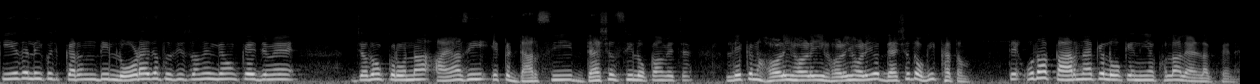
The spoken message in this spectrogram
ਕਿ ਇਹਦੇ ਲਈ ਕੁਝ ਕਰਨ ਦੀ ਲੋੜ ਹੈ ਜਾਂ ਤੁਸੀਂ ਸਮਝਦੇ ਹੋ ਕਿ ਜਿਵੇਂ ਜਦੋਂ ਕਰੋਨਾ ਆਇਆ ਸੀ, ਇੱਕ ਡਰ ਸੀ, ਦਹਿਸ਼ਤ ਸੀ ਲੋਕਾਂ ਵਿੱਚ ਲੇਕਿਨ ਹੌਲੀ ਹੌਲੀ ਹੌਲੀ ਹੌਲੀ ਉਹ ਦਹਿਸ਼ਤ ਹੋ ਗਈ ਖਤਮ। ਤੇ ਉਹਦਾ ਕਾਰਨ ਹੈ ਕਿ ਲੋਕ ਇੰਨੀਆਂ ਖੁੱਲਾ ਲੈਣ ਲੱਗ ਪਏ ਨੇ।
